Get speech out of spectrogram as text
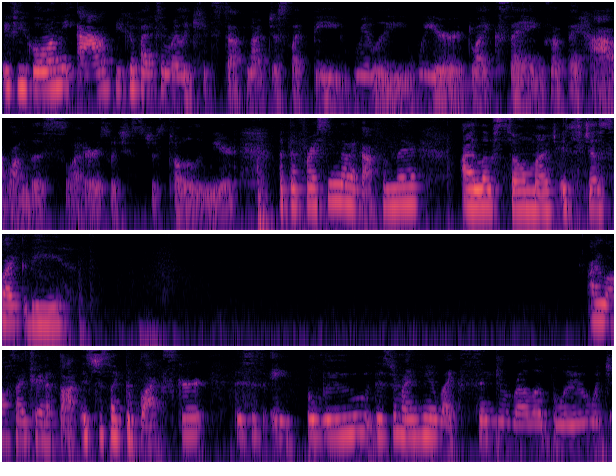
if you go on the app, you can find some really cute stuff, not just like the really weird like sayings that they have on the sweaters, which is just totally weird. But the first thing that I got from there, I love so much. It's just like the I lost my train of thought. It's just like the black skirt this is a blue. This reminds me of like Cinderella blue, which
